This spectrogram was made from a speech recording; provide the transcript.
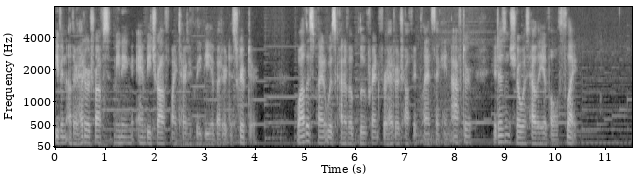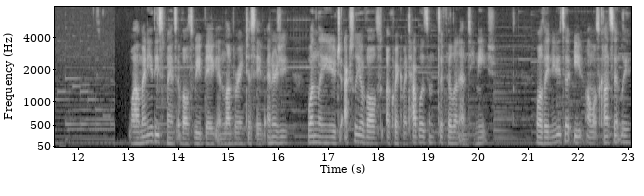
Even other heterotrophs, meaning ambitroph might technically be a better descriptor. While this plant was kind of a blueprint for heterotrophic plants that came after, it doesn't show us how they evolved flight. While many of these plants evolved to be big and lumbering to save energy, one lineage actually evolved a quick metabolism to fill an empty niche. While they needed to eat almost constantly,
